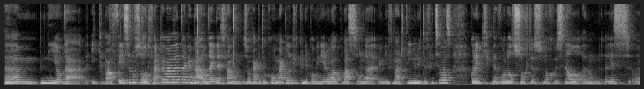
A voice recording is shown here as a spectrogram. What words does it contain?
Ehm, niet omdat ik wou feesten of zo, het varken wou uithangen, maar omdat ik dacht van, zo ga ik het ook gewoon makkelijker kunnen combineren waar ik was. Omdat UNIF maar 10 minuten fietsen was, kon ik bijvoorbeeld 's ochtends nog snel een les eh,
